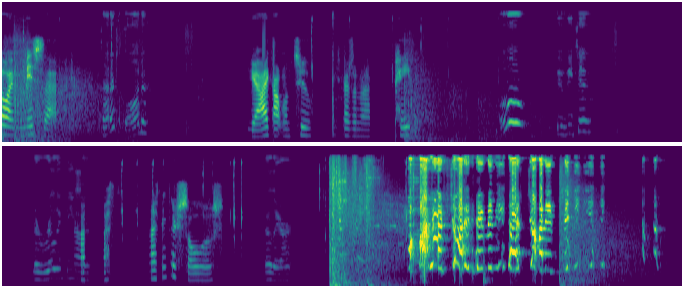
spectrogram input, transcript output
Oh, I missed that. Is that a quad? Yeah, I got one too. These guys are not paid. Oh, 2v2. They're really Uh, decent. I, th I think they're solos. No, they aren't.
